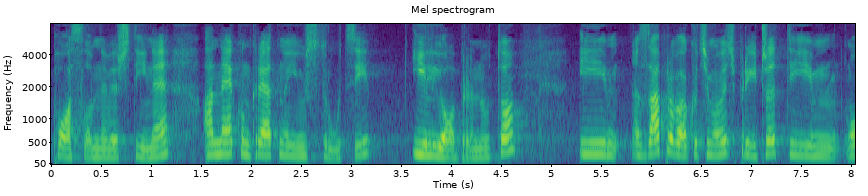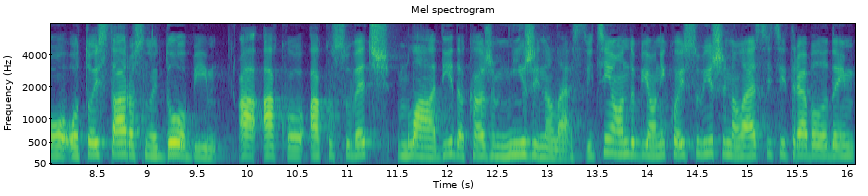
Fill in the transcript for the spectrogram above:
poslovne veštine, a ne konkretno i u struci ili obrnuto. I zapravo ako ćemo već pričati o, o toj starosnoj dobi, a ako, ako su već mladi, da kažem, niži na lestvici, onda bi oni koji su više na lestvici trebalo da im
